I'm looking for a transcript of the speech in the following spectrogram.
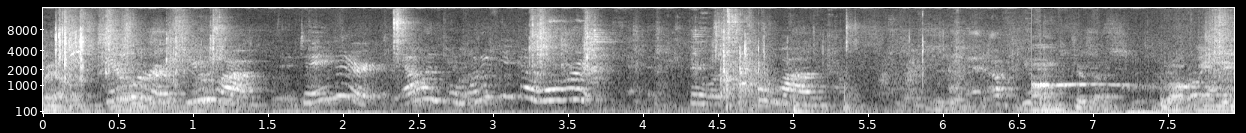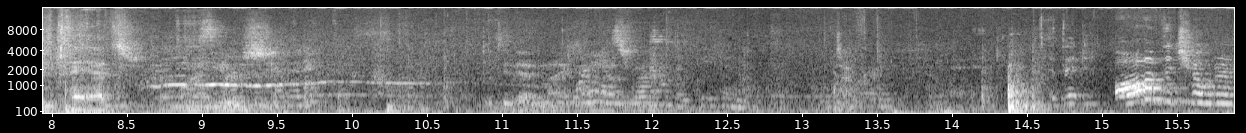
Well, There were a few, uh, David or Ellington, why don't you go over, it? there were a couple, um, a few. Mom brought me these pads for my use. One is wrong, if The- All of the children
